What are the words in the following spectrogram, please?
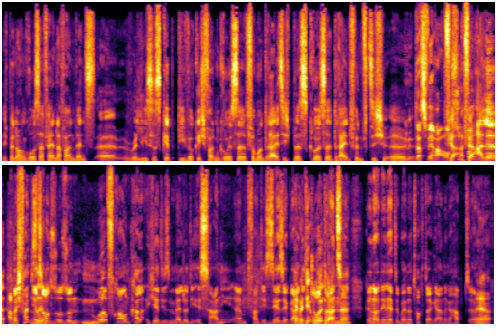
ich bin auch ein großer Fan davon, wenn es äh, Releases gibt, die wirklich von Größe 35 bis Größe 53 äh, Das wäre auch für, super. für alle. Aber ich fand jetzt sind. auch so, so ein nur Frauencolor, hier diesen Melody Esani, ähm, fand ich sehr, sehr geil. Ja, mit Den der Uhr dran, 1er. ne? Genau, den hätte meine Tochter gerne gehabt. Ähm, Ja.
